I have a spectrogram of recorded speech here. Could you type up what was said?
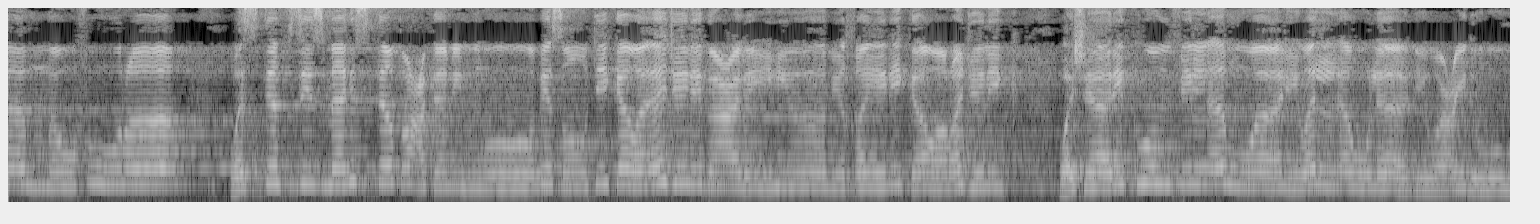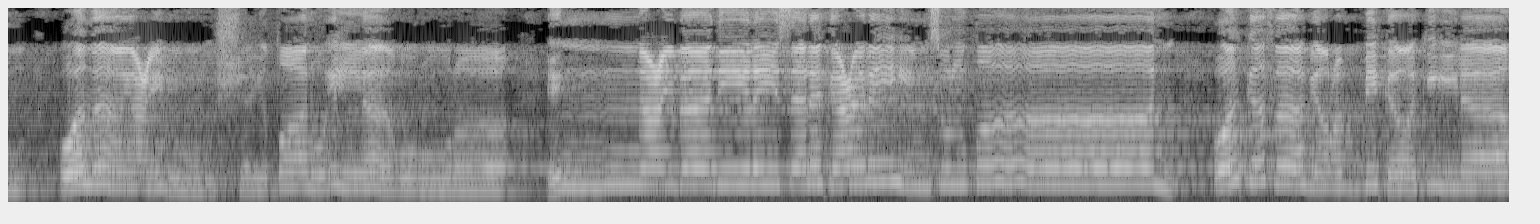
موفورا واستفزز من استطعت منه بصوتك وأجلب عليهم بخيرك ورجلك وشاركهم في الأموال والأولاد وعدهم وما يعدهم الشيطان إلا غرورا. إن عبادي ليس لك عليهم سلطان وكفى بربك وكيلا.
